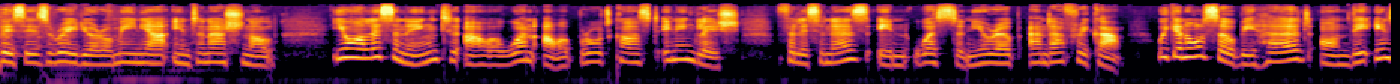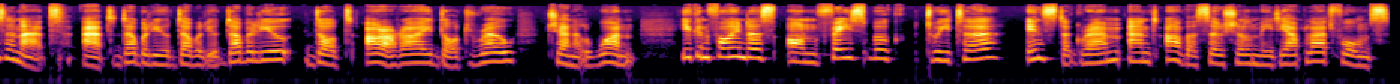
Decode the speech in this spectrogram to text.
This is Radio Romania International. You are listening to our one hour broadcast in English for listeners in Western Europe and Africa. We can also be heard on the internet at www.rri.ro channel 1. You can find us on Facebook, Twitter, Instagram, and other social media platforms.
